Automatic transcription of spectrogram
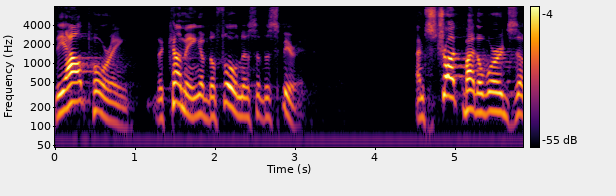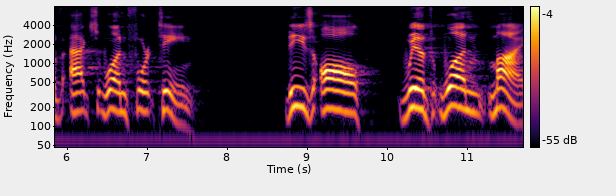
the outpouring, the coming of the fullness of the Spirit. I'm struck by the words of Acts 1:14. These all with one mind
